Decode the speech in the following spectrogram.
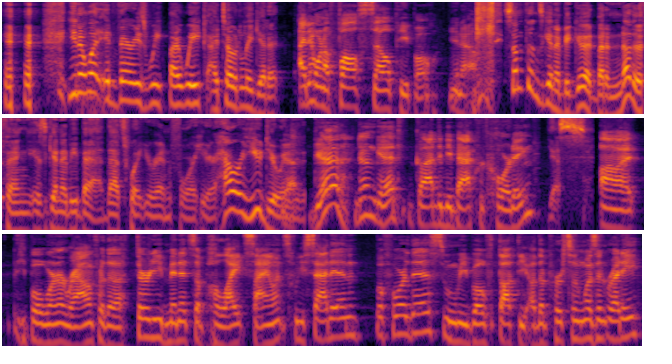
you know what? It varies week by week. I totally get it. I didn't want to false sell people, you know. Something's going to be good, but another thing is going to be bad. That's what you're in for here. How are you doing today? Good, doing good. Glad to be back recording. Yes. Uh, people weren't around for the 30 minutes of polite silence we sat in before this when we both thought the other person wasn't ready,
